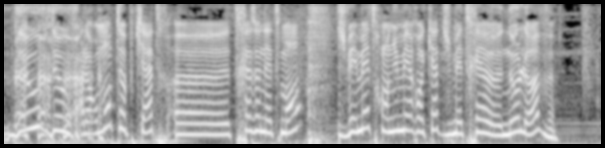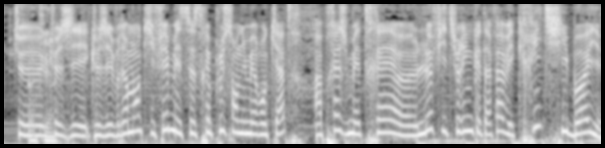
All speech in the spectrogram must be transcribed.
de ouf, de ouf. Alors, mon top 4, euh, très honnêtement, je vais mettre en numéro 4, je mettrai euh, No Love. Que, que j'ai que j'ai vraiment kiffé mais ce serait plus en numéro 4 après je mettrais euh, le featuring que t'as fait avec Richie Boy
